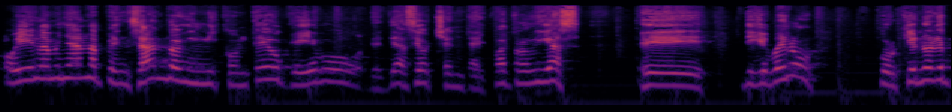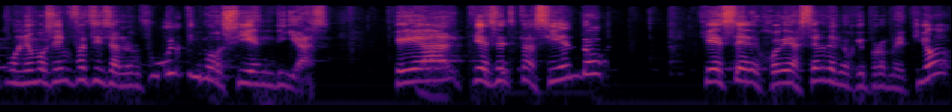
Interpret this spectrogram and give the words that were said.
hoy en la mañana, pensando en mi conteo que llevo desde hace 84 días, dije, bueno, ¿por qué no le ponemos énfasis a los últimos 100 días? ¿Qué, ¿Qué, se está haciendo? ¿Qué se dejó de hacer de lo que prometió?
